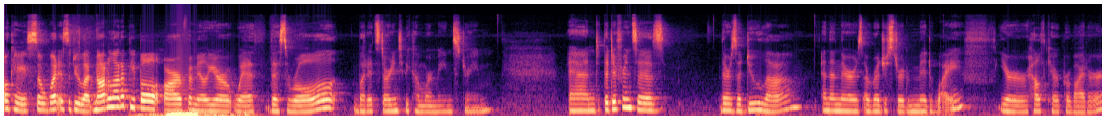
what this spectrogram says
okay, so what is a doula? Not a lot of people are familiar with this role, but it's starting to become more mainstream. And the difference is there's a doula, and then there's a registered midwife, your healthcare provider,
